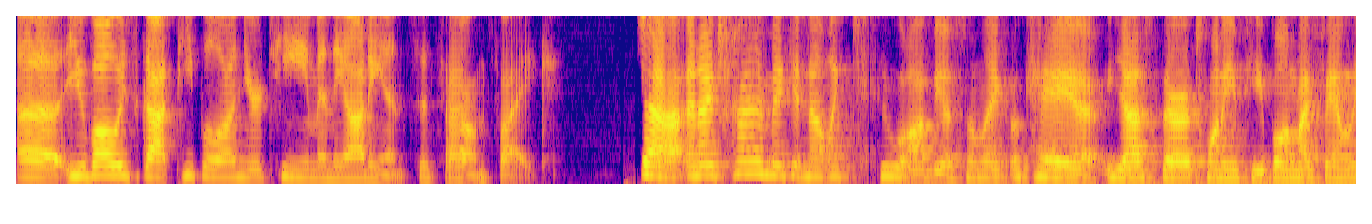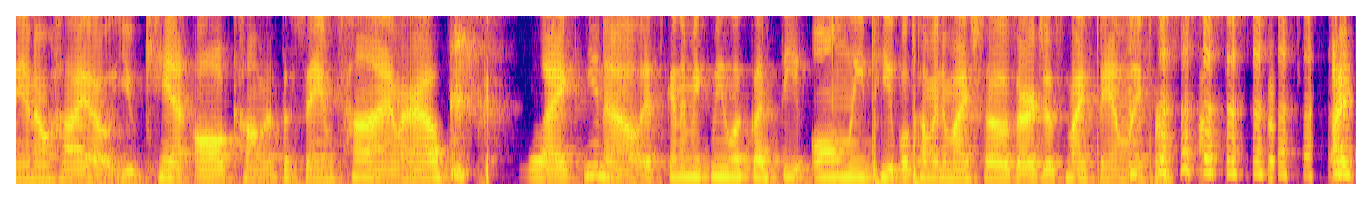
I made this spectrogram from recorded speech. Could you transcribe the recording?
uh you've always got people on your team in the audience, it sounds like. Yeah, and I try to make it not like too obvious. I'm like, okay, yes, there are 20 people in my family in Ohio. You can't all come at the same time, or else it's gonna like, you know, it's gonna make me look like the only people coming to my shows are just my family from. like,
